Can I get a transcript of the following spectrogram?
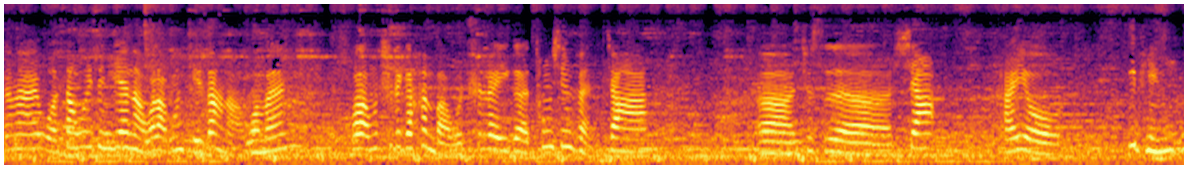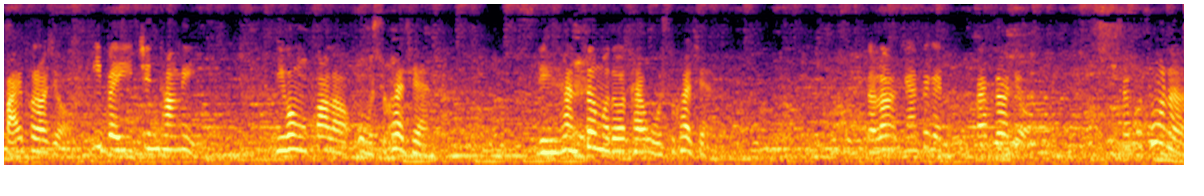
刚才我上卫生间了，我老公结账了。我们，我老公吃了一个汉堡，我吃了一个通心粉加，呃，就是虾，还有一瓶白葡萄酒，一杯金汤力，一共花了五十块钱。你看这么多才五十块钱。得了，你看这个白葡萄酒还不错呢。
